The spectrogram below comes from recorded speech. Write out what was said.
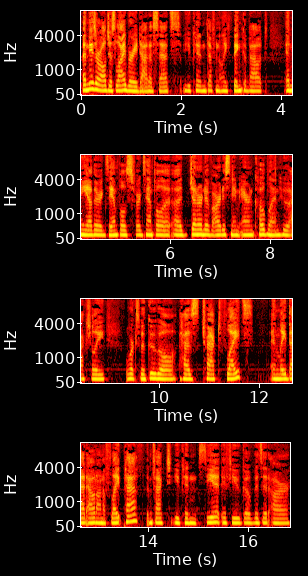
And these are all just library data sets. You can definitely think about any other examples. For example, a, a generative artist named Aaron Koblin, who actually works with Google, has tracked flights and laid that out on a flight path. In fact, you can see it if you go visit our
